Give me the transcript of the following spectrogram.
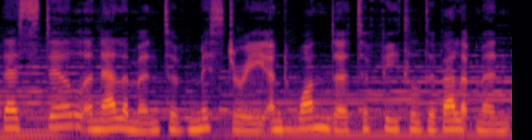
there's still an element of mystery and wonder to fetal development.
